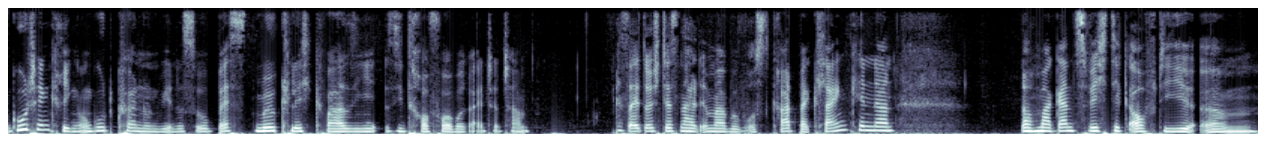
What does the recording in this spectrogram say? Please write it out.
gut hinkriegen und gut können und wir das so bestmöglich quasi sie darauf vorbereitet haben. Seid euch dessen halt immer bewusst. Gerade bei Kleinkindern nochmal ganz wichtig auf die, ähm,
